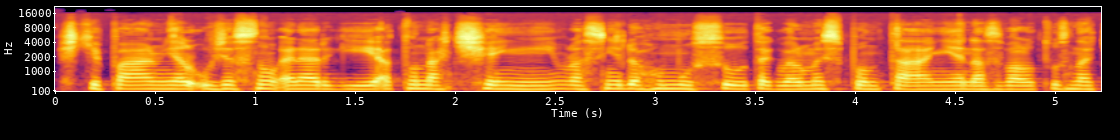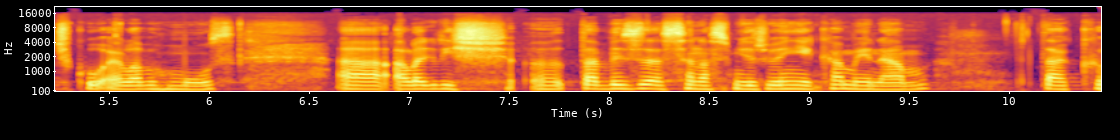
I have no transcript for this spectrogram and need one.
Štěpán měl úžasnou energii a to nadšení vlastně do humusu, tak velmi spontánně nazval tu značku I love humus, ale když e, ta vize se nasměřuje někam jinam, tak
